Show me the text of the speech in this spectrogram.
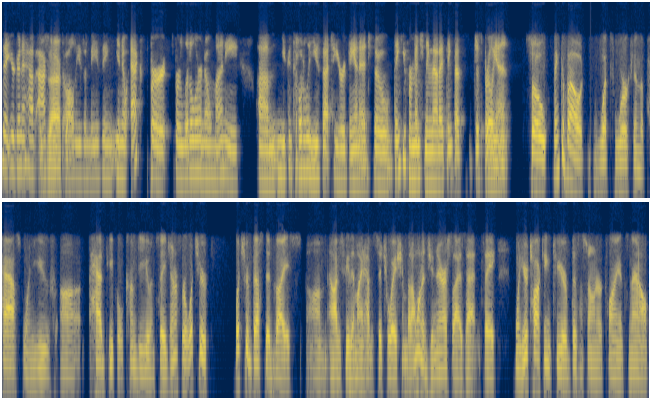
that you're going to have access exactly. to all these amazing you know experts for little or no money. Um, you can totally use that to your advantage. So thank you for mentioning that. I think that's just brilliant. So think about what's worked in the past when you've uh, had people come to you and say, Jennifer, what's your what's your best advice? Um, obviously, they might have a situation, but I want to genericize that and say, when you're talking to your business owner clients now,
